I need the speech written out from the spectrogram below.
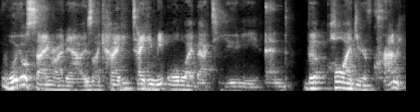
what you're saying right now is like hey, taking me all the way back to uni and the whole idea of cramming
